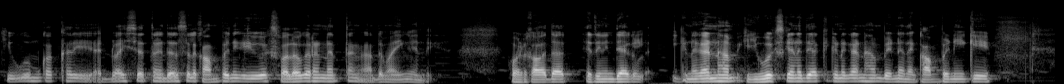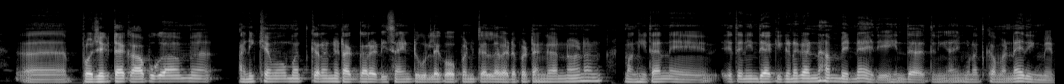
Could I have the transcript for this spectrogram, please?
කිව්ව මොකක් හරි ඇඩ්වයිස් ඇත්තන දසල කම්පනික UX ෆලෝ කරන්න ඇත්තන් අදමයින්ගෙන්ද හොට කවදත් එතිනින් දෙයක් ඉගෙන ගන්නම් යුවක් ගැන දෙයක් ඉගෙන ගන්න හම් වෙන්න දැ කම්පනීක ප්‍රොජෙක්ට කාපු ගාම අනි කැමෝමත් කරන්න ටක්ගර ඩිසයින්ට උල්ල කෝපන් කල්ල වැඩ පටන් ගන්නවා නම් මං හිතන්නේ එතනින් දෙයක් ඉගෙන ගන්න හම් වෙන්න ඇති හිද ඇතිනි අයි ගුණත් කමන්න ඉතින් මේ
